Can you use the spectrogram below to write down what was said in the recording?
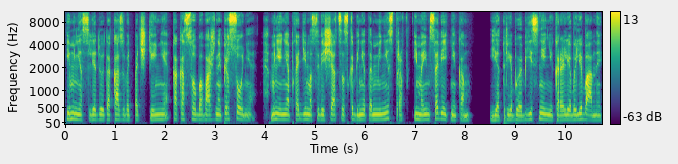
и мне следует оказывать почтение как особо важной персоне. Мне необходимо совещаться с кабинетом министров и моим советником. Я требую объяснений королевы Ливаны,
